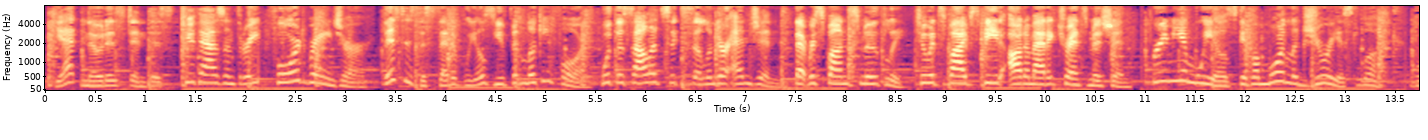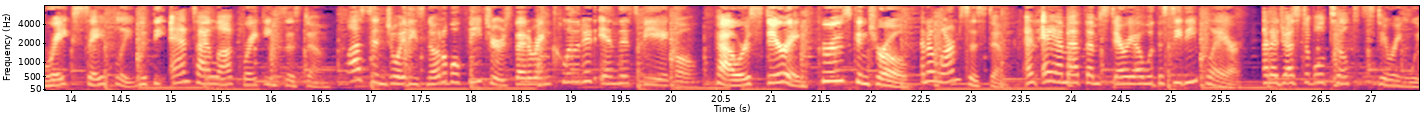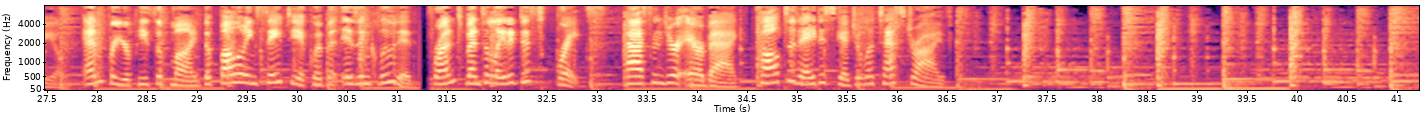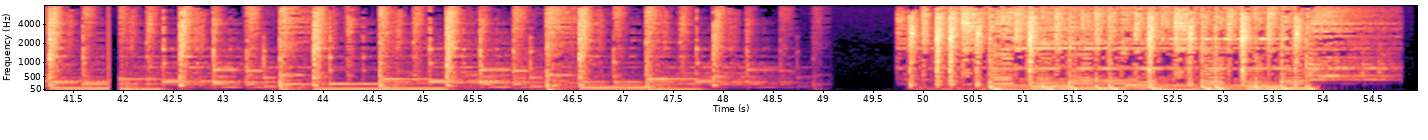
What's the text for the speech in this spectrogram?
Get noticed in this 2003 Ford Ranger. This is the set of wheels you've been looking for with a solid six cylinder engine that responds smoothly to its five speed automatic transmission. Premium wheels give a more luxurious look. Brake safely with the anti lock braking system. Plus, enjoy these notable features that are included in this vehicle power steering, cruise control, an alarm system, an AM FM stereo with a CD player an adjustable tilt steering wheel. And for your peace of mind, the following safety equipment is included. Front ventilated disc brakes, passenger airbag. Call today to schedule a test drive.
